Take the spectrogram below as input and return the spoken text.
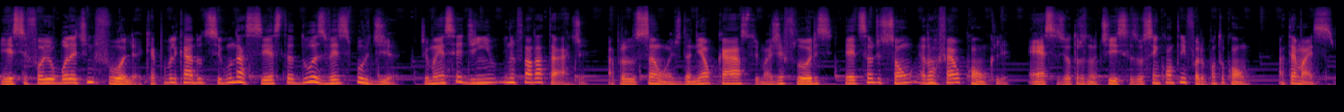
Esse foi o Boletim Folha, que é publicado de segunda a sexta, duas vezes por dia, de manhã cedinho e no final da tarde. A produção é de Daniel Castro e Magé Flores, e a edição de som é do Rafael Conkle. Essas e outras notícias você encontra em folha.com. Até mais.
